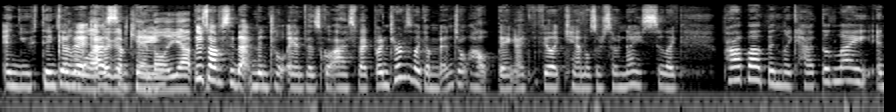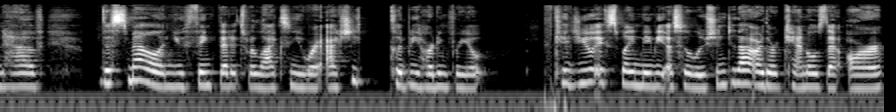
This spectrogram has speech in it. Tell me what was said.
and you think of I it love a as good something. candle, yep. There's obviously that mental and physical aspect, but in terms of like a mental health thing, I feel like candles are so nice to like prop up and like have the light and have the smell, and you think that it's relaxing you, where it actually could be hurting for you. Could you explain maybe a solution to that? Are there candles that are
